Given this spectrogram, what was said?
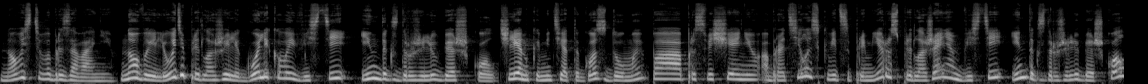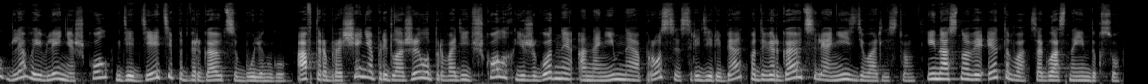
«Новости в образовании». Новые люди предложили Голиковой ввести индекс дружелюбия школ. Член Комитета Госдумы по просвещению обратилась к вице-премьеру с предложением ввести индекс дружелюбия школ для выявления школ, где дети подвергаются буллингу. Автор обращения предложила проводить в школах ежегодные анонимные опросы среди ребят, подвергаются ли они издевательствам. И на основе этого, согласно индексу,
